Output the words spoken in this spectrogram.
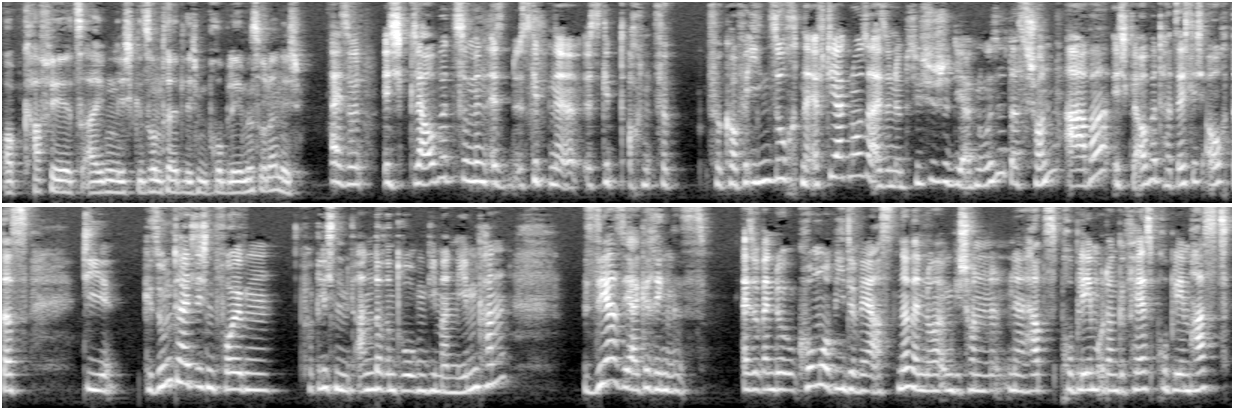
ob Kaffee jetzt eigentlich gesundheitlich ein Problem ist oder nicht. Also ich glaube zumindest, es, es gibt eine, es gibt auch für, für Koffeinsucht eine F-Diagnose, also eine psychische Diagnose, das schon. Aber ich glaube tatsächlich auch, dass die gesundheitlichen Folgen verglichen mit anderen Drogen, die man nehmen kann, sehr, sehr gering ist. Also wenn du komorbide wärst, ne, wenn du irgendwie schon ein Herzproblem oder ein Gefäßproblem hast,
